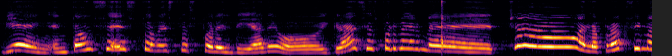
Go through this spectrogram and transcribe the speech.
Bien, entonces todo esto es por el día de hoy. Gracias por verme. Chao, a la próxima.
